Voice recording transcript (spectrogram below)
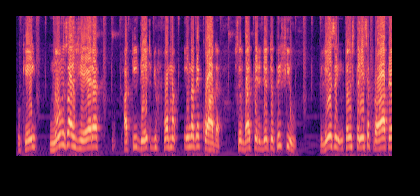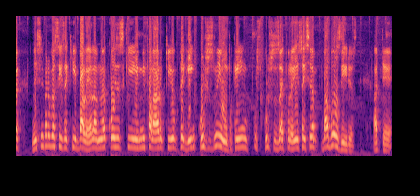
ok? Não exagera aqui dentro de forma inadequada. Você vai perder o teu perfil. Beleza? Então, experiência própria. Não ensino para vocês aqui, balela, não é coisas que me falaram que eu peguei em cursos nenhum, porque os cursos aí por aí, isso aí são baboseiras até.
